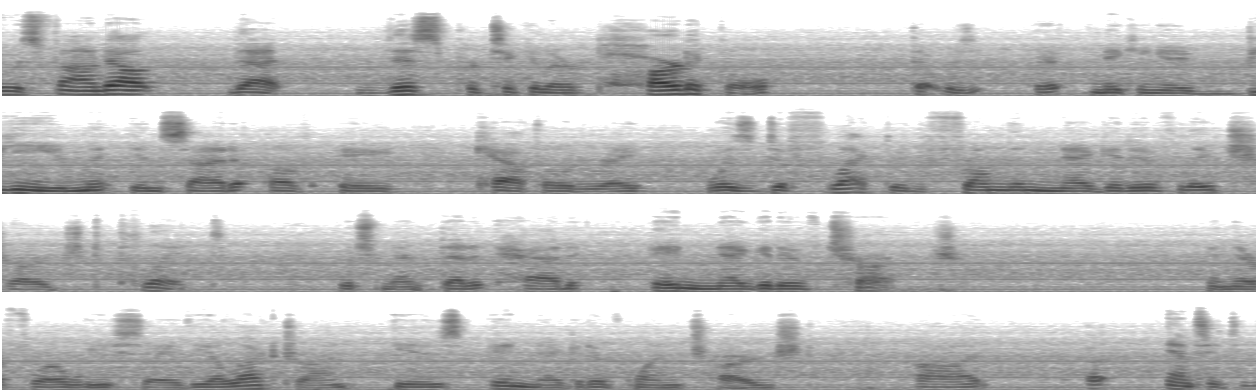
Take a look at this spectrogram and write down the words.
It was found out that this particular particle that was uh, making a beam inside of a cathode ray was deflected from the negatively charged plate, which meant that it had a negative charge. And therefore, we say the electron is a negative one charged uh, uh, entity.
